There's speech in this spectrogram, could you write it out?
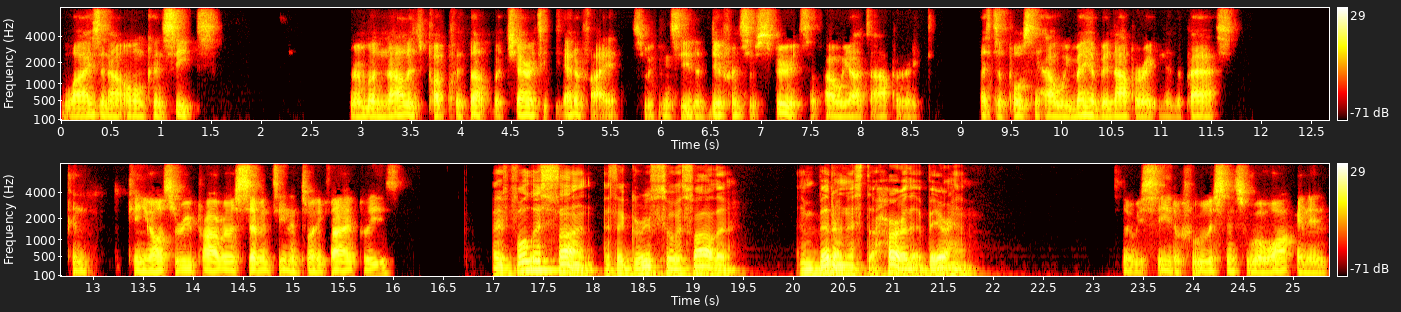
wise in our own conceits. Remember, knowledge puffeth up, but charity edifieth. So we can see the difference of spirits of how we ought to operate, as opposed to how we may have been operating in the past. Can can you also read Proverbs 17 and 25, please? A foolish son is a grief to his father, and bitterness to her that bear him. So we see the foolishness we're walking in,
